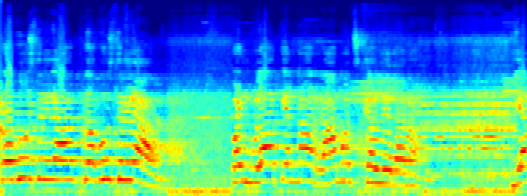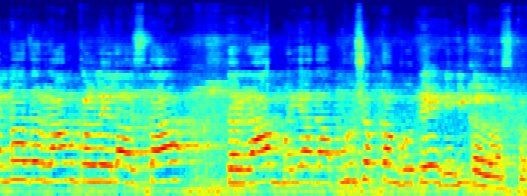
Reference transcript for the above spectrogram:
प्रभू श्रीराम प्रभू श्रीराम पण मुळात यांना रामच कळलेला नाही. यांना जर राम कळलेला असता तर राम मर्यादा पुरुषोत्तम होते हेही कळलं असतं.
